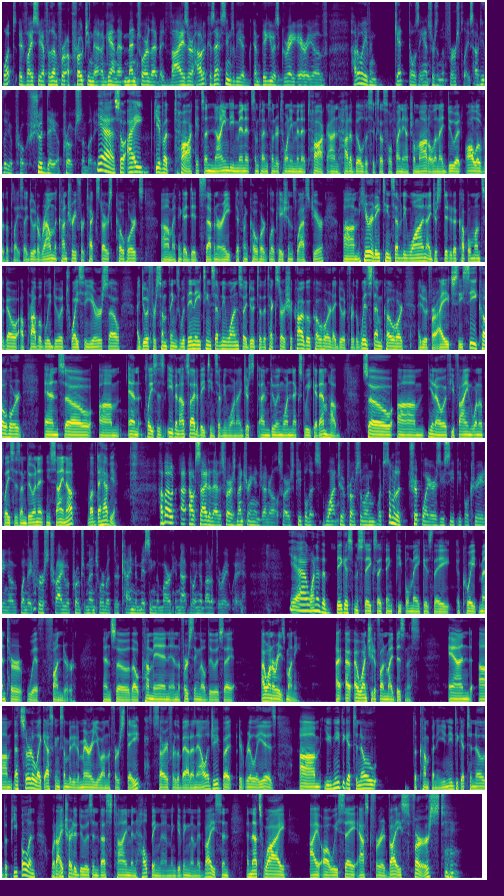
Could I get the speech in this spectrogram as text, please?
What advice do you have for them for approaching that again, that mentor, that advisor? How because that seems to be an ambiguous gray area of how do I even get those answers in the first place? How do they approach? Should they approach somebody? Yeah, so I give a talk. It's a 90 minute, sometimes 120 minute talk on how to build a successful financial model, and I do it all over the place. I do it around the country for TechStars cohorts. Um, I think I did seven or eight different cohort locations last year. Um, here at 1871, I just did it a couple months ago. I'll probably do it twice a year or so. I do it for some things within 1871, so I do it to the Techstars Chicago cohort. I do it for the Wisdom cohort. I do it for IHCC cohort, and so um, and places even outside of 1871. I just I'm doing one next week at M Hub. So um, you know, if you find one of the places I'm doing it and you sign up, love to have you. How about uh, outside of that, as far as mentoring in general, as far as people that want to approach someone, what's some of the tripwires you see people creating when they first try to approach a mentor, but they're kind of missing the mark and not going about it the right way? Yeah, one of the biggest mistakes I think people make is they equate mentor with funder. And so they'll come in, and the first thing they'll do is say, I want to raise money. I, I, I want you to fund my business. And um, that's sort of like asking somebody to marry you on the first date. Sorry for the bad analogy, but it really is. Um, you need to get to know the company. You need to get to know the people. And what I try to do is invest time in helping them and giving them advice. And, and that's why I always say ask for advice 1st do mm-hmm.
